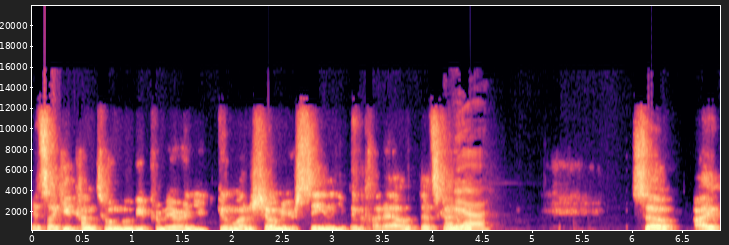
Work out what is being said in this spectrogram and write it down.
it's like you come to a movie premiere and to want to show them your scene and you've been cut out. That's kind of Yeah. so I,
